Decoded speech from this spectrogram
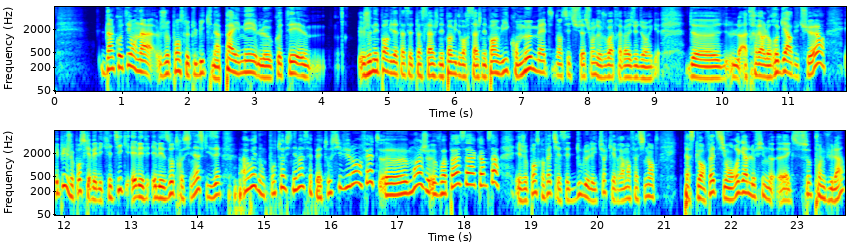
D'un côté, on a, je pense, le public qui n'a pas aimé le côté euh, je n'ai pas envie d'être à cette place-là, je n'ai pas envie de voir ça, je n'ai pas envie qu'on me mette dans cette situation de jouer à travers les yeux du reg- de, de- à travers le regard du tueur. Et puis je pense qu'il y avait les critiques et les, et les autres cinéastes qui disaient ah ouais donc pour toi le cinéma ça peut être aussi violent en fait. Euh, moi je vois pas ça comme ça. Et je pense qu'en fait il y a cette double lecture qui est vraiment fascinante parce qu'en fait si on regarde le film avec ce point de vue-là,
